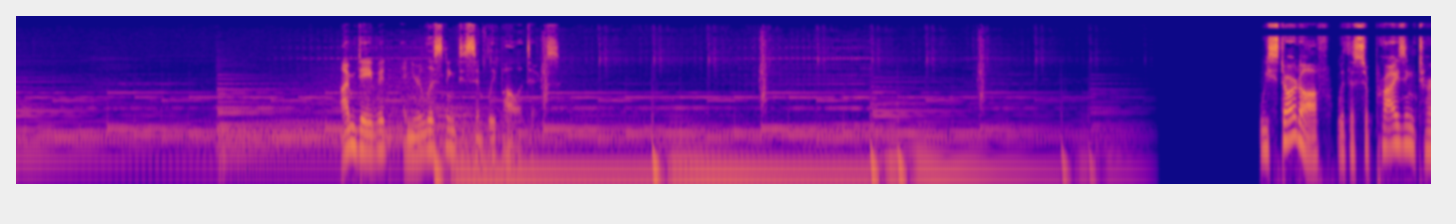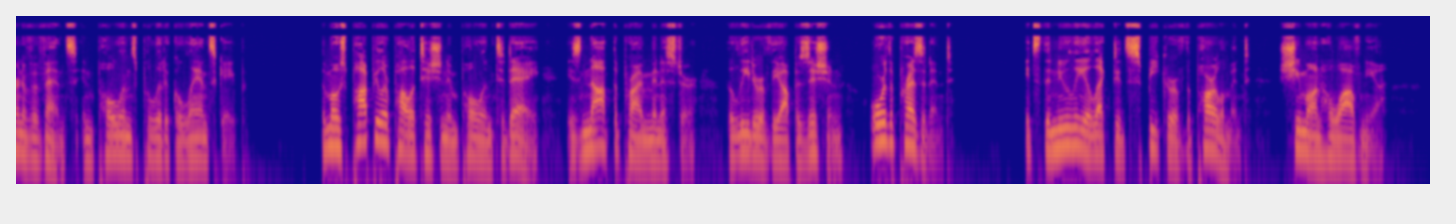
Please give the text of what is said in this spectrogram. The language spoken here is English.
I'm David, and you're listening to Simply Politics. We start off with a surprising turn of events in Poland's political landscape. The most popular politician in Poland today is not the prime minister, the leader of the opposition, or the president. It's the newly elected Speaker of the Parliament, Szymon Hołownia,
